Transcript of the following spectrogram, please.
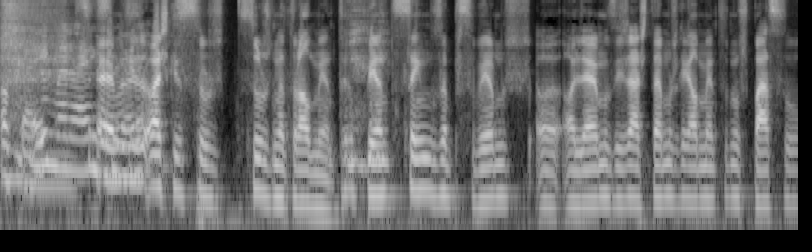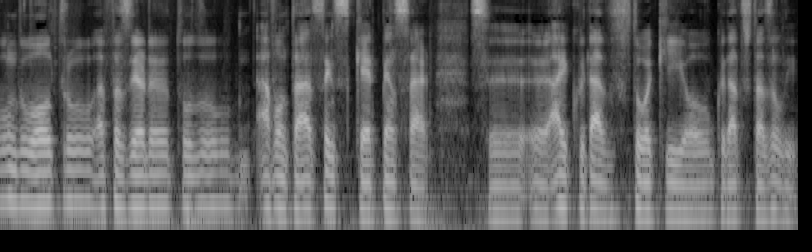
ok, mas não é, é mas eu acho que isso surge, surge, naturalmente. De repente, sem nos apercebermos, olhamos e já estamos realmente no espaço um do outro a fazer eh, tudo à vontade, sem sequer pensar se, uh, ai, cuidado, estou aqui ou cuidado, estás ali.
